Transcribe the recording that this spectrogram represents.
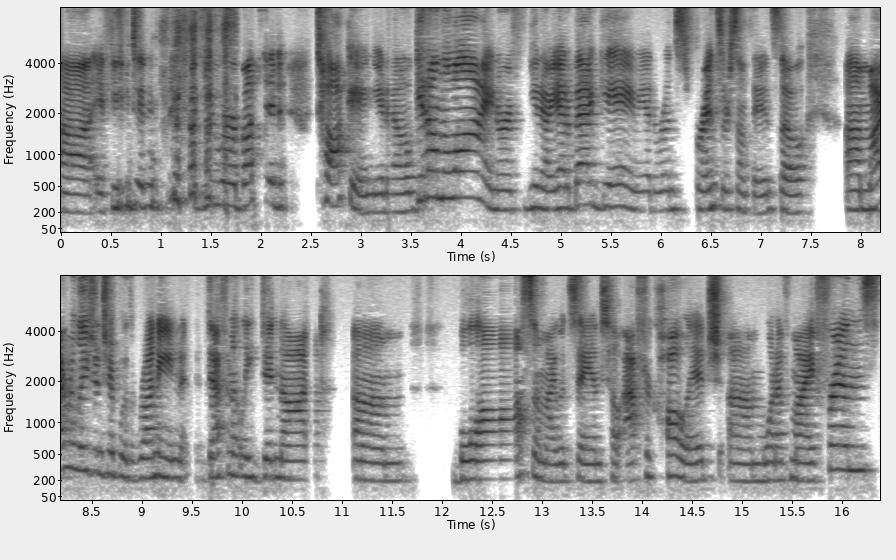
uh, if you didn't, if you were busted talking, you know, get on the line, or if you know you had a bad game, you had to run sprints or something. So um, my relationship with running definitely did not um, blossom, I would say, until after college. Um, one of my friends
